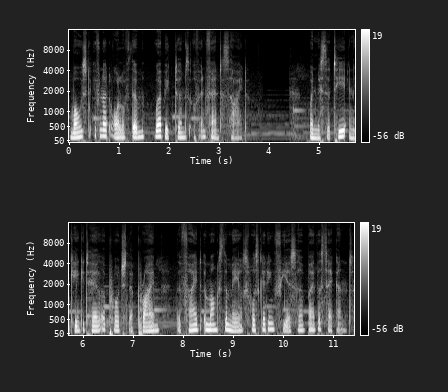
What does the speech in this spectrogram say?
Most, if not all of them, were victims of infanticide. When Mr. T and Kinky Tail approached their prime, the fight amongst the males was getting fiercer by the second.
